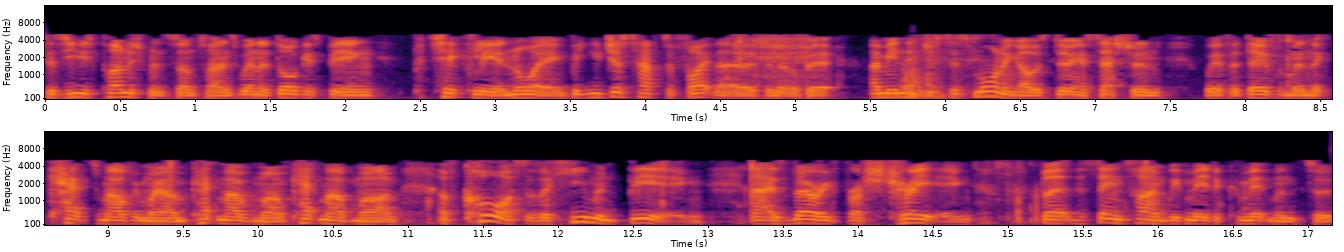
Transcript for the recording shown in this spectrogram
to use punishment sometimes when a dog is being particularly annoying, but you just have to fight that urge a little bit. I mean, just this morning I was doing a session with a Doberman that kept mouthing my arm, kept mouthing my arm, kept mouthing my arm. Of course, as a human being, that is very frustrating, but at the same time, we've made a commitment to,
